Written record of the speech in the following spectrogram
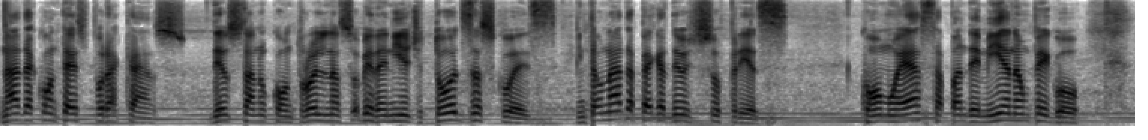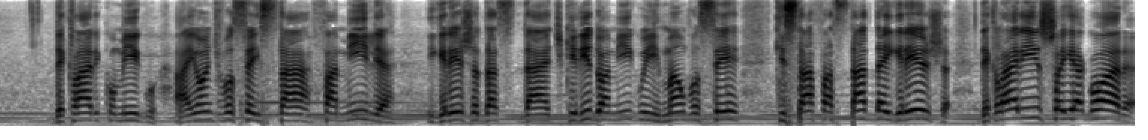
Nada acontece por acaso. Deus está no controle, na soberania de todas as coisas. Então nada pega Deus de surpresa. Como essa pandemia não pegou. Declare comigo, aí onde você está, família, igreja da cidade, querido amigo e irmão, você que está afastado da igreja, declare isso aí agora.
